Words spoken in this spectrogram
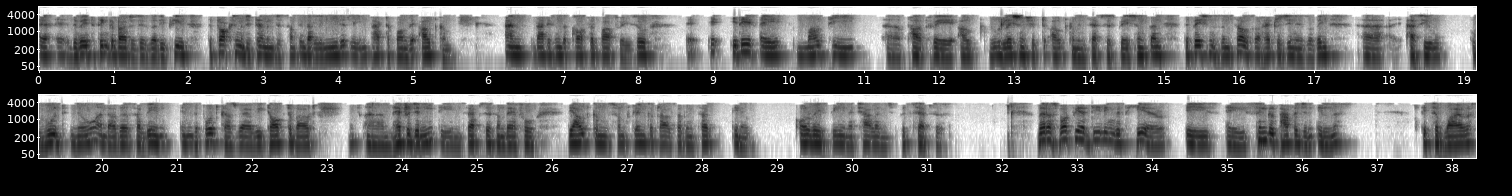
uh, uh, the way to think about it is that if you the proximate determinant is something that will immediately impact upon the outcome and that is in the causal pathway. So it, it is a multi uh, pathway out relationship to outcome in sepsis patients, and the patients themselves are heterogeneous. I think, uh, as you would know, and others have been in the podcast where we talked about um, heterogeneity in sepsis, and therefore the outcomes from clinical trials have been, you know, always been a challenge with sepsis. Whereas what we are dealing with here is a single pathogen illness. It's a virus.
